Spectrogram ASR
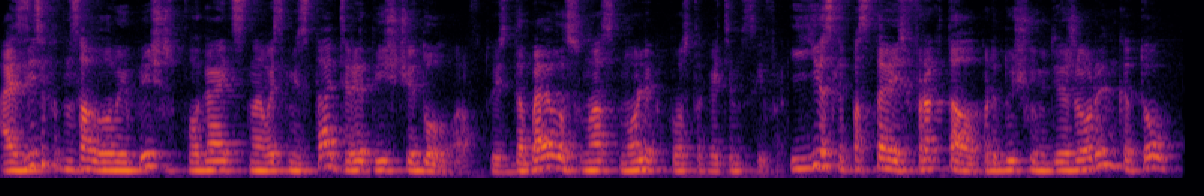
а здесь потенциал головы и плеч располагается на 800-1000 долларов. То есть добавилось у нас нолик просто к этим цифрам. И если поставить фрактал предыдущего медвежьего рынка, то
